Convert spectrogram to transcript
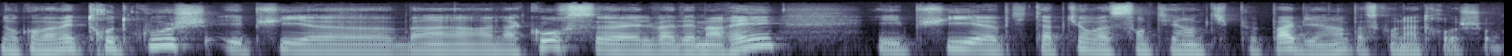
Donc on va mettre trop de couches et puis ben, la course, elle va démarrer. Et puis euh, petit à petit, on va se sentir un petit peu pas bien parce qu'on a trop chaud.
